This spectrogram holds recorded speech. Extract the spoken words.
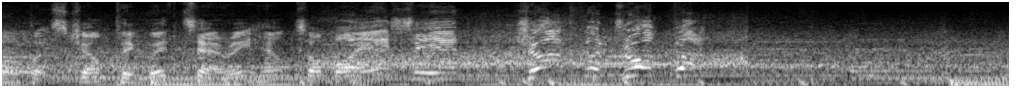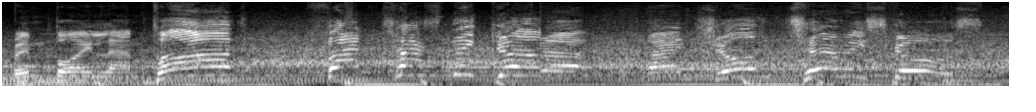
Roberts jumping with Terry, helped on by Essien. Chance for Drogba. Rim by Lampard. Fantastic goal. And John Terry scores.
